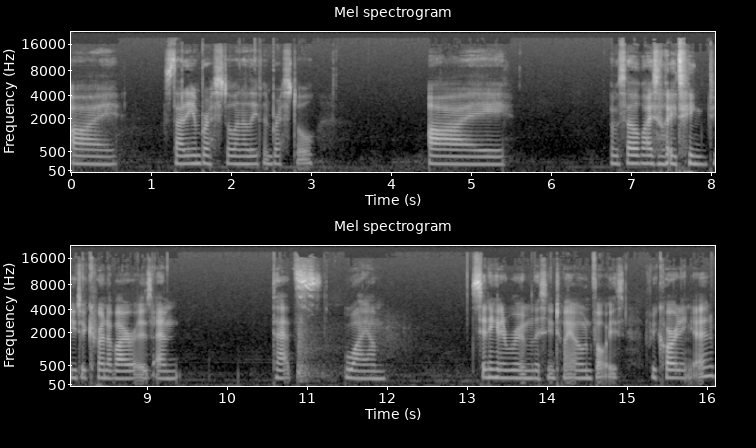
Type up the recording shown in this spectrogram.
I study in Bristol and I live in Bristol. I am self isolating due to coronavirus, and that's why I'm sitting in a room listening to my own voice, recording it.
